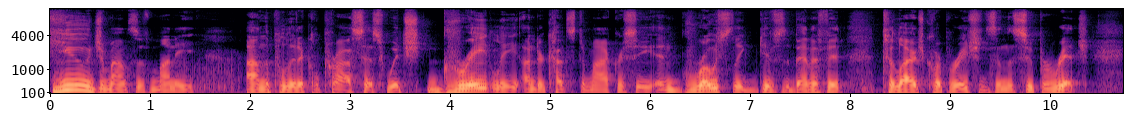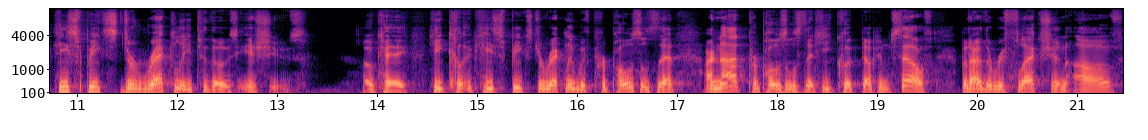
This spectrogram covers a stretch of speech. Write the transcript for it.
huge amounts of money on the political process, which greatly undercuts democracy and grossly gives the benefit to large corporations and the super rich. He speaks directly to those issues. Okay, he, he speaks directly with proposals that are not proposals that he cooked up himself, but are the reflection of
